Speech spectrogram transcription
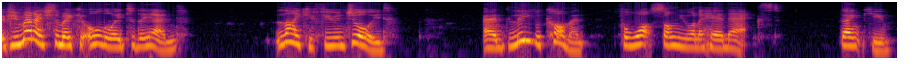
If you managed to make it all the way to the end, like if you enjoyed, and leave a comment for what song you want to hear next. Thank you.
